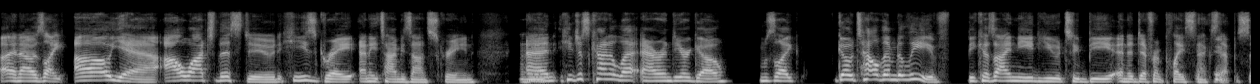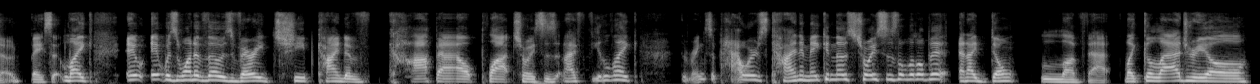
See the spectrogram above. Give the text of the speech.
and i was like oh yeah i'll watch this dude he's great anytime he's on screen Mhm. and he just kind of let Arondir go and was like go tell them to leave because I need you to be in a different place next episode. Basically, like it, it was one of those very cheap kind of cop out plot choices, and I feel like the Rings of Power is kind of making those choices a little bit, and I don't love that. Like Galadriel,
